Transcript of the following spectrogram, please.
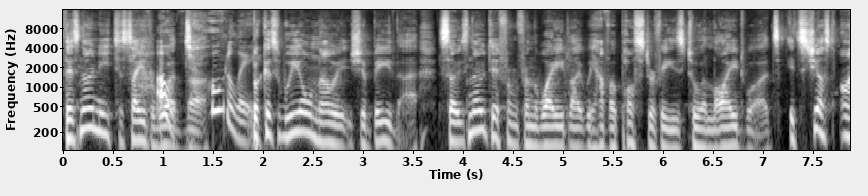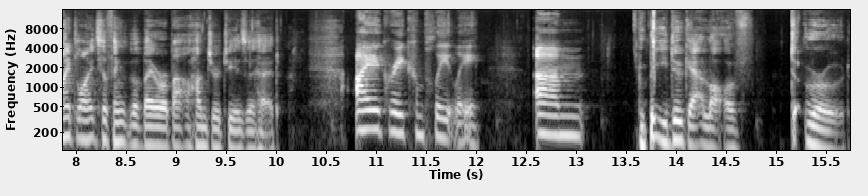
There's no need to say the Oh, word the totally. because we all know it should be there. So it's no different from the way like we have apostrophes to allied words. It's just I'd like to think that they are about hundred years ahead, I agree completely. Um, but you do get a lot of d- road.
